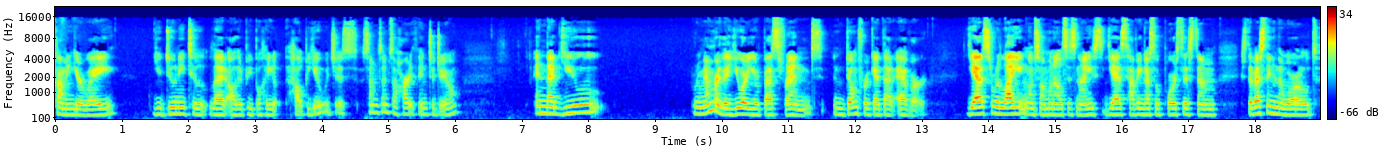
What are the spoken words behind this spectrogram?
coming your way you do need to let other people help you, which is sometimes a hard thing to do. And that you remember that you are your best friend and don't forget that ever. Yes, relying on someone else is nice. Yes, having a support system is the best thing in the world.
